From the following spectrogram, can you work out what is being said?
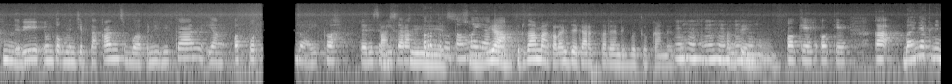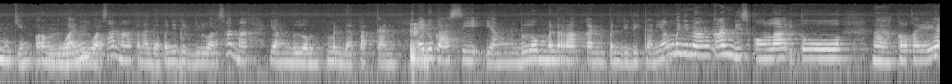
Jadi untuk menciptakan sebuah pendidikan yang output baik lah dari segi Pasti. karakter terutama ya, ya Kak. terutama kalau SD karakter yang dibutuhkan itu penting Oke, oke. Kak, banyak nih mungkin orang tua Hmm. di luar sana, tenaga pendidik di luar sana yang belum mendapatkan edukasi, yang belum menerapkan pendidikan yang menyenangkan di sekolah itu. Nah, kalau kayak ya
